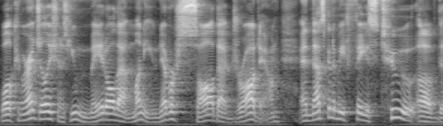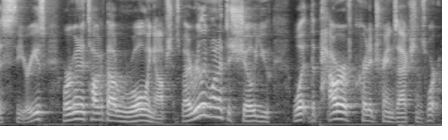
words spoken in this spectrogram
Well, congratulations, you made all that money. You never saw that drawdown, and that's going to be phase two of this series. We're going to talk about rolling options, but I really wanted to show you what the power of credit transactions were.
